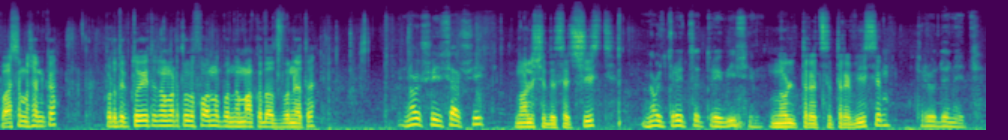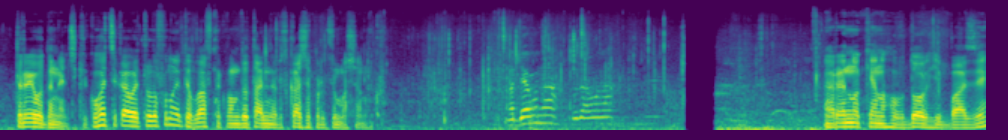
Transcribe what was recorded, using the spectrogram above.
Ваша машинка? Продиктуєте номер телефону, бо нема куди дзвонити. 066 066 033 8 0338 3 одиниці. 3 одинички. Кого цікавить, телефонуйте, власник вам детально розкаже про цю машинку. А де вона? Куди вона? Renault Kengo в довгій базі.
